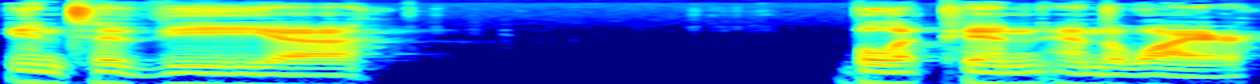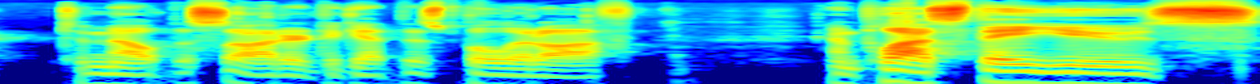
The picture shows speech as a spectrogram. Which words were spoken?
into the uh, bullet pin and the wire to melt the solder to get this bullet off. And plus they use,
